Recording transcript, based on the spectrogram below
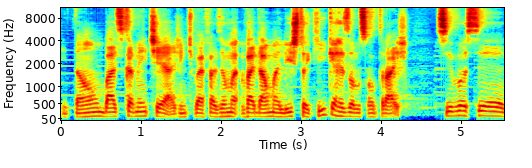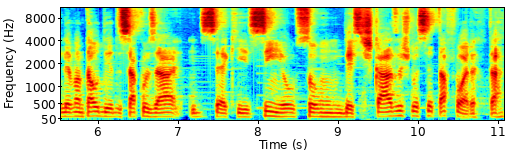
Então, basicamente é, a gente vai fazer uma, vai dar uma lista aqui que a resolução traz. Se você levantar o dedo, se acusar e disser que sim, eu sou um desses casos, você tá fora, tá?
